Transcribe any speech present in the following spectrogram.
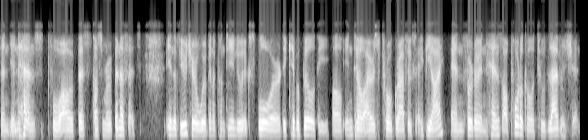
and enhance for our best customer benefits. In the future, we're going to continue to explore the capability of Intel Iris Pro Graphics API and further enhance our protocol to leverage it.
